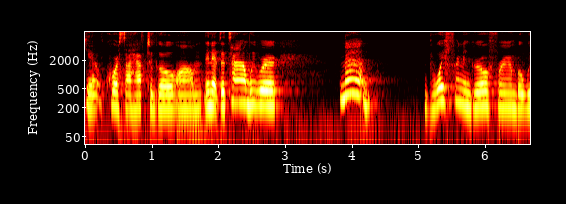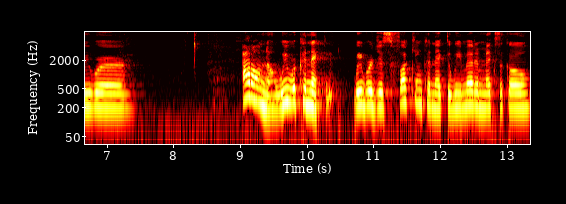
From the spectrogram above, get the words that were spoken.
yeah of course i have to go. Um and at the time we were not boyfriend and girlfriend but we were i don't know we were connected. We were just fucking connected. We met in mexico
